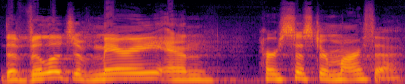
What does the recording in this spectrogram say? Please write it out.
the village of Mary and her sister Martha.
